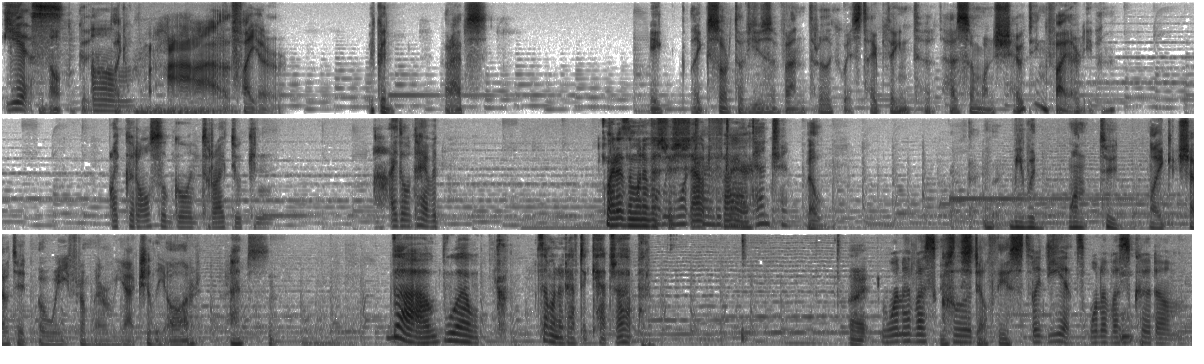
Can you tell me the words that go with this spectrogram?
Yes. not good, like um, ah, fire. We could perhaps make like sort of use a ventriloquist type thing to have someone shouting fire, even. I could also go and try to con. I don't have it. Why doesn't one of us just shout trying to draw fire? attention. Well, we would want to like shout it away from where we actually are, perhaps. Ah, well, someone would have to catch up. All right. One of us Who's the could. stealthiest? But yes, one of us could um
